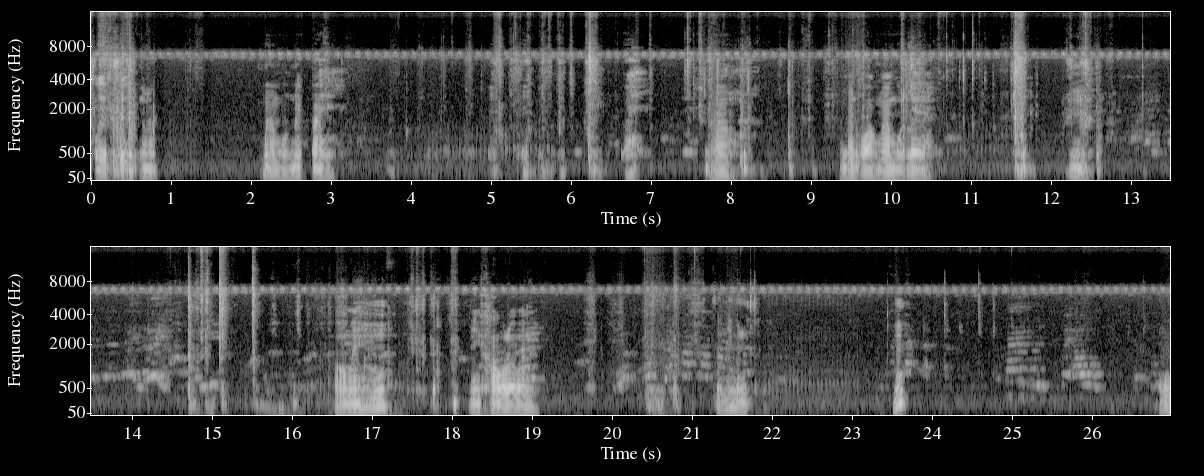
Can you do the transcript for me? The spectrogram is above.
ฝืดฝืดๆนะครับหมาหมุนไม่ไปไปอ้าว มันออกมาหมดเลยอะ อืมเข้าไหมไม่เข้าแล้วมันตัวนี้มันโอ้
